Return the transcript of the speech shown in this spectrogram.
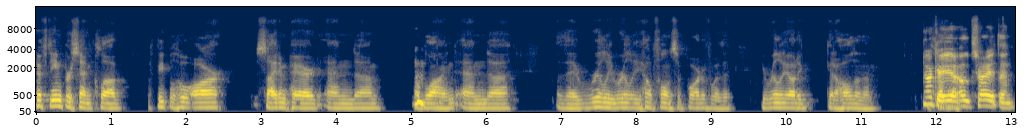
15% club of people who are sight impaired and um, mm. blind, and uh, they're really, really helpful and supportive with it. You really ought to get a hold of them. Okay, yeah, I'll try it then.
